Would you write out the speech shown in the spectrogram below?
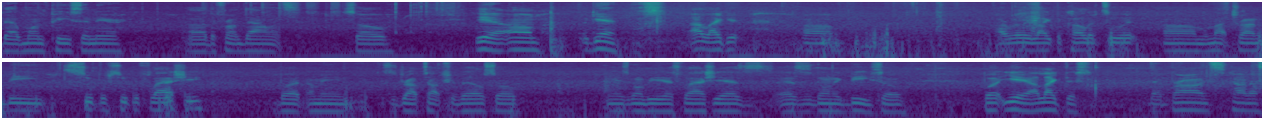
that one piece in there, uh, the front valance. So yeah, um, again, I like it. Um, I really like the color to it. Um, I'm not trying to be super, super flashy, but I mean, it's a drop top Chevelle, so I mean, it's gonna be as flashy as, as it's gonna be, so. But yeah, I like this. That bronze kind of,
